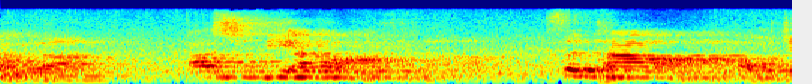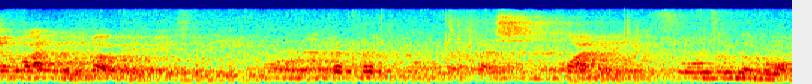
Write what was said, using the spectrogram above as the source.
哦，对啊，啊，心里安怎？剩她哦，哦，叫外人怪北北处理。太奇怪了，说真的哦，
